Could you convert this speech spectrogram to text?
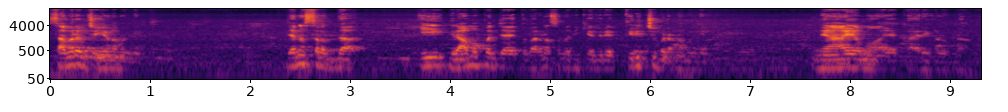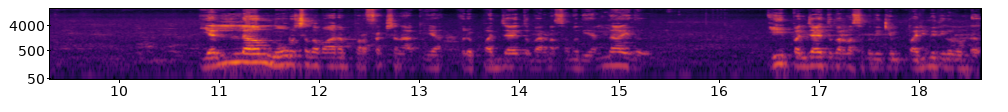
സമരം ചെയ്യണമെങ്കിൽ ജനശ്രദ്ധ ഈ ഗ്രാമപഞ്ചായത്ത് ഭരണസമിതിക്കെതിരെ തിരിച്ചുവിടണമെങ്കിൽ ന്യായമായ കാര്യങ്ങളുണ്ടാകണം എല്ലാം നൂറ് ശതമാനം പെർഫെക്ഷനാക്കിയ ഒരു പഞ്ചായത്ത് ഭരണസമിതി അല്ല ഇത്. ഈ പഞ്ചായത്ത് ഭരണസമിതിക്കും പരിമിതികളുണ്ട്.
